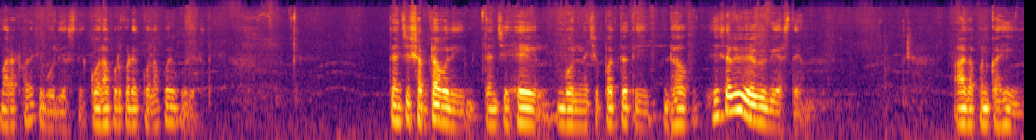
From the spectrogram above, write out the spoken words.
मराठवाड्याची बोली असते. कोल्हापूरकडे कोल्हापुरी बोली असते. त्यांची शब्दावली त्यांची हेल बोलण्याची पद्धती ढब ही सगळी वेगवेगळी असते. आज आपण काही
